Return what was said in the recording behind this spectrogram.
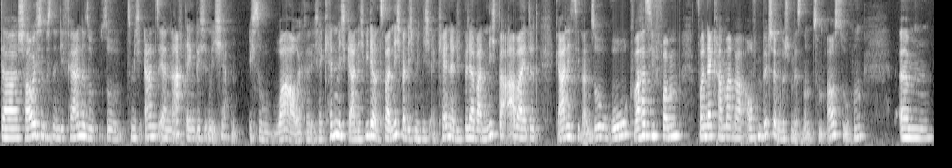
da schaue ich so ein bisschen in die Ferne, so, so ziemlich ernst, eher nachdenklich. Und ich, hab, ich so, wow, ich erkenne mich gar nicht wieder. Und zwar nicht, weil ich mich nicht erkenne. Die Bilder waren nicht bearbeitet, gar nicht. Sie waren so roh quasi vom, von der Kamera auf den Bildschirm geschmissen und zum Aussuchen. Ähm,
